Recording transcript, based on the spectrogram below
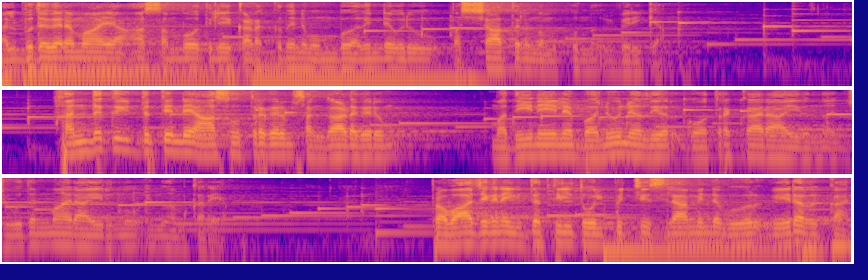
അത്ഭുതകരമായ ആ സംഭവത്തിലേക്ക് കടക്കുന്നതിന് മുമ്പ് അതിന്റെ ഒരു പശ്ചാത്തലം നമുക്കൊന്ന് വിവരിക്കാം. ഹന്തക് യുദ്ധത്തിന്റെ ആസൂത്രകരും സംഘാടകരും മദീനയിലെ ബനു നദീർ ഗോത്രക്കാരായിരുന്ന ജൂതന്മാരായിരുന്നു എന്ന് നമുക്കറിയാം. പ്രവാചകനെ യുദ്ധത്തിൽ തോൽപ്പിച്ച് ഇസ്ലാമിന്റെ വീർ വീരറുക്കാൻ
